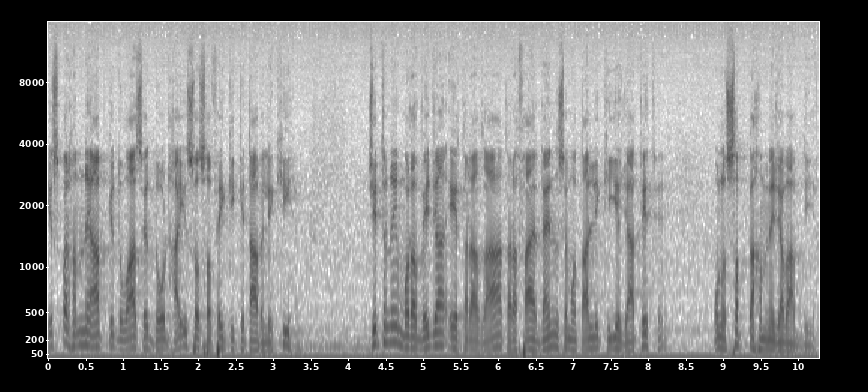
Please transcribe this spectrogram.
اس پر ہم نے آپ کی دعا سے دو ڈھائی سو صفحے کی کتاب لکھی ہے۔ جتنے مروجہ، اعتراضات، رفع دین سے متعلق کیے جاتے تھے، ان سب کا ہم نے جواب دیا۔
